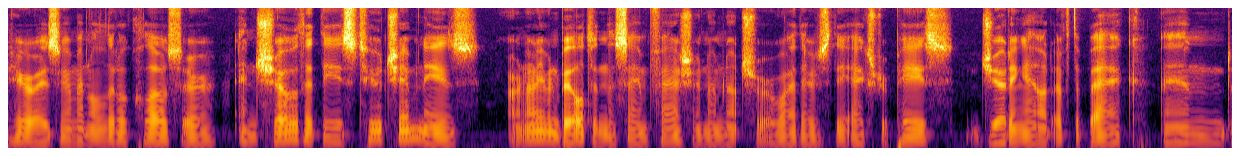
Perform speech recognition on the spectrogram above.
Here I zoom in a little closer and show that these two chimneys are not even built in the same fashion. I'm not sure why there's the extra piece jutting out of the back, and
